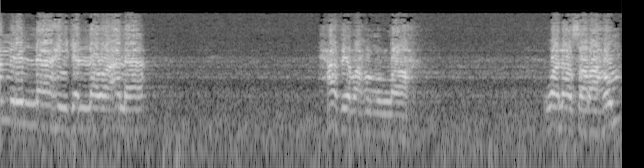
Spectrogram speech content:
أمر الله جل وعلا حفظهم الله ونصرهم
